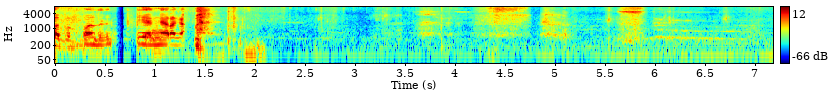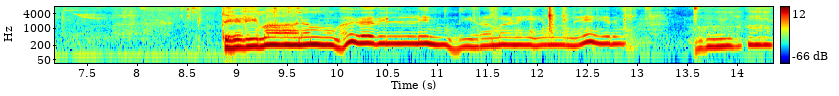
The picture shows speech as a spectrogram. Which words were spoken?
അപ്പം പതുക്കെ ഇറങ്ങാം. തെളിമാനം മഴവില്ലിൻ നിറമണിയും നേരം ഉം.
